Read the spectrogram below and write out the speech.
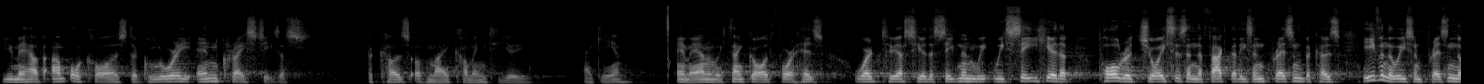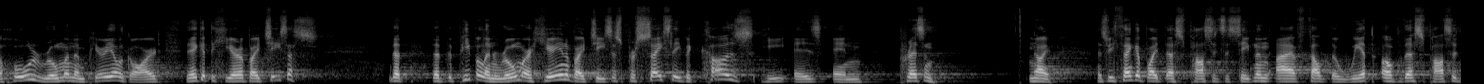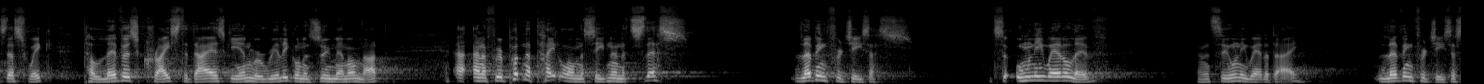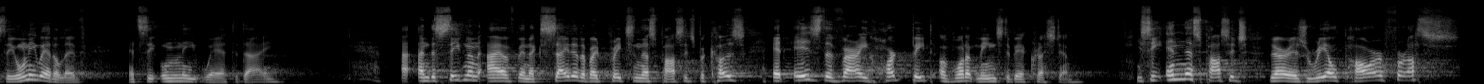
you may have ample cause to glory in Christ Jesus because of my coming to you again. Amen. And we thank God for his word to us here this evening. We, we see here that Paul rejoices in the fact that he's in prison because even though he's in prison, the whole Roman imperial guard, they get to hear about Jesus. That, that the people in Rome are hearing about Jesus precisely because he is in prison. Now, as we think about this passage this evening, I have felt the weight of this passage this week. To live as Christ, to die as gain. We're really going to zoom in on that. And if we're putting a title on this evening, it's this Living for Jesus. It's the only way to live, and it's the only way to die. Living for Jesus, the only way to live, it's the only way to die. And this evening, I have been excited about preaching this passage because it is the very heartbeat of what it means to be a Christian. You see, in this passage, there is real power for us.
